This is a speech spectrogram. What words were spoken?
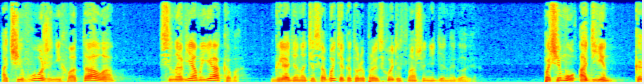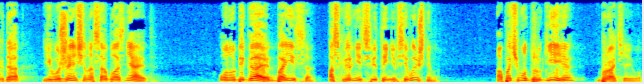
а чего же не хватало сыновьям Якова? глядя на те события, которые происходят в нашей недельной главе. Почему один, когда его женщина соблазняет, он убегает, боится осквернить святыни Всевышнего, а почему другие братья его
